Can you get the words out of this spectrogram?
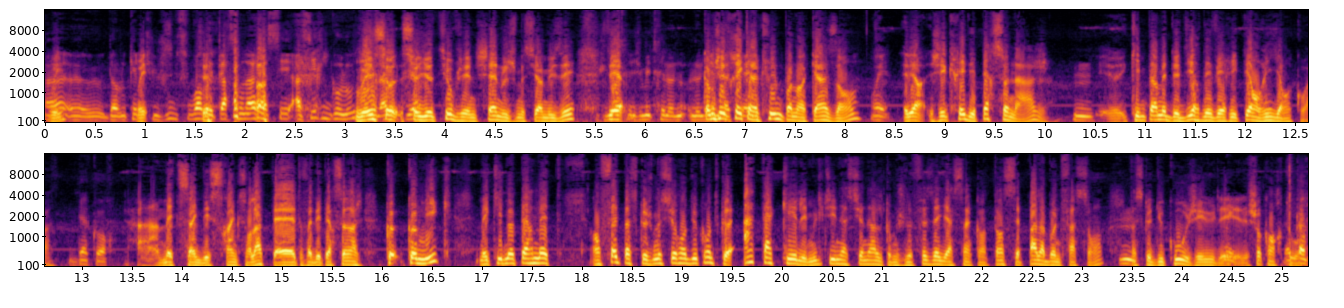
hein, euh, dans lesquelles tu joues souvent des personnages assez assez rigolos. Oui, sur. YouTube, j'ai une chaîne où je me suis amusé. je mettrai, je mettrai le, le Comme j'ai avec un clown pendant 15 ans, eh bien, j'ai créé des personnages Hmm. euh, qui me permettent de dire des vérités en riant, quoi. d'accord. un médecin avec des seringues sur la tête, enfin des personnages co- comiques, mais qui me permettent, en fait, parce que je me suis rendu compte que attaquer les multinationales comme je le faisais il y a 50 ans, c'est pas la bonne façon, parce que du coup, j'ai eu les, Oui. le choc en retour. Quand,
